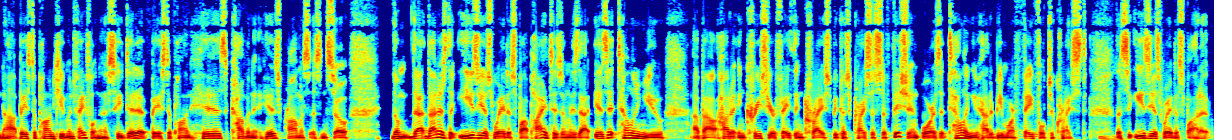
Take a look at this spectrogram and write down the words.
not based upon human faithfulness. He did it based upon his covenant, his promises. And so the, that that is the easiest way to spot pietism is that is it telling you about how to increase your faith in Christ because Christ is sufficient or is it telling you how to be more faithful to Christ? Mm-hmm. That's the easiest way to spot it.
